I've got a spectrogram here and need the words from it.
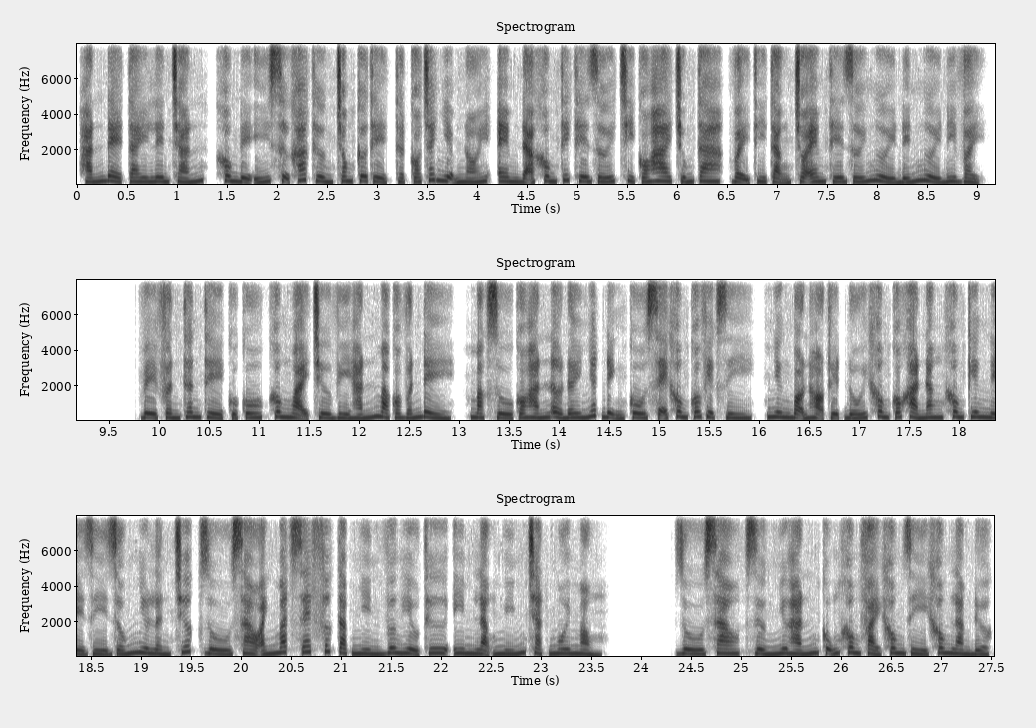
Hắn đè tay lên chán, không để ý sự khác thường trong cơ thể, thật có trách nhiệm nói, em đã không thích thế giới chỉ có hai chúng ta, vậy thì tặng cho em thế giới người đến người đi vậy. Về phần thân thể của cô, không ngoại trừ vì hắn mà có vấn đề, mặc dù có hắn ở đây nhất định cô sẽ không có việc gì, nhưng bọn họ tuyệt đối không có khả năng không kiêng nể gì giống như lần trước dù sao ánh mắt xét phức tạp nhìn Vương Hiểu Thư im lặng mím chặt môi mỏng. Dù sao, dường như hắn cũng không phải không gì không làm được.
